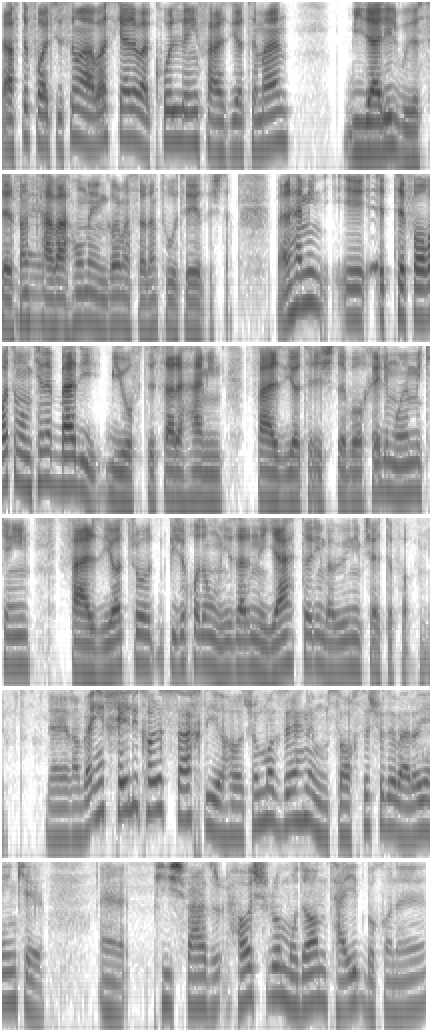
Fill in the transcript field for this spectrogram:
رفته فایل سیستم رو عوض کرده و کل این فرضیات من بیدلیل بوده. صرفا توهم انگار مثلا توطعه داشتم. برای همین اتفاقات ممکنه بدی بیفته سر همین فرضیات اشتباه. خیلی مهمه که این فرضیات رو پیش خودمون یه ذره نگه داریم و ببینیم چه اتفاقی میفته دقیقا. و این خیلی کار سختیه ها چون ما ذهنمون ساخته شده برای اینکه پیشفرضهاش رو مدام تایید بکنه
